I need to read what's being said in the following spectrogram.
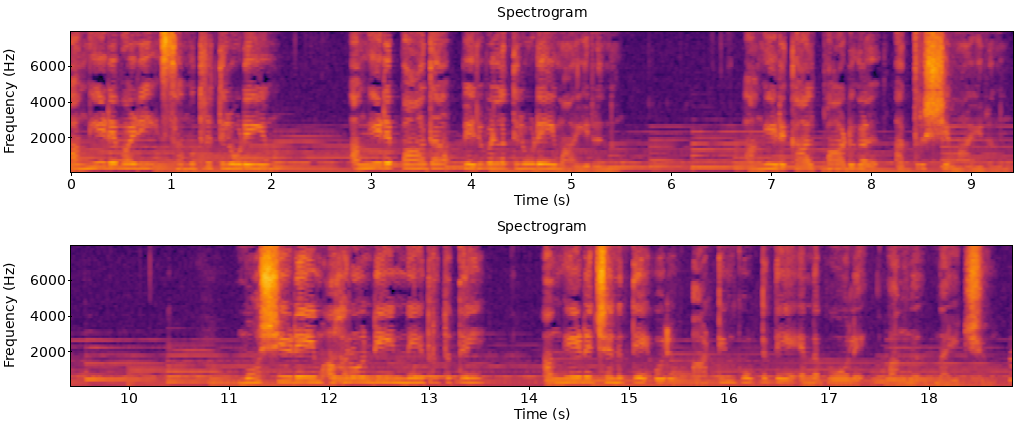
അങ്ങയുടെ വഴി സമുദ്രത്തിലൂടെയും അങ്ങയുടെ പാത പെരുവെള്ളത്തിലൂടെയുമായിരുന്നു. അങ്ങയുടെ കാൽപ്പാടുകൾ അദൃശ്യമായിരുന്നു. മോശയുടെയും അഹ്റോന്റെയും നേതൃത്വത്തിൽ അങ്ങയുടെ ജനത്തെ ഒരു ആട്ടിൻകൂട്ടത്തെ എന്ന പോലെ അങ്ങ് നയിച്ചു.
